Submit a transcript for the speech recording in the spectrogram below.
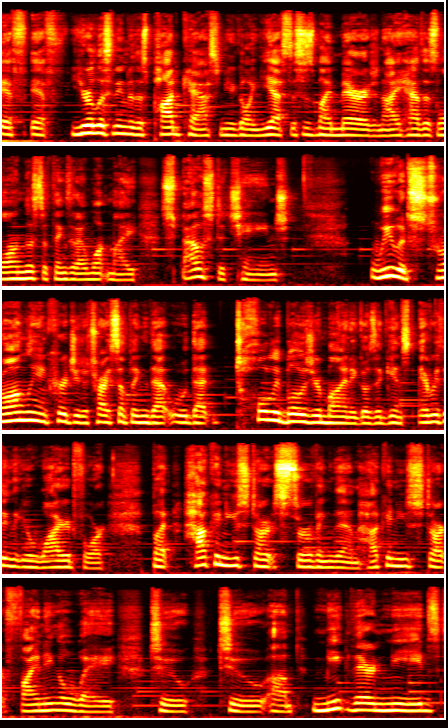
if if you're listening to this podcast and you're going, "Yes, this is my marriage and I have this long list of things that I want my spouse to change," we would strongly encourage you to try something that that totally blows your mind. It goes against everything that you're wired for. But how can you start serving them? How can you start finding a way to to um, meet their needs?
